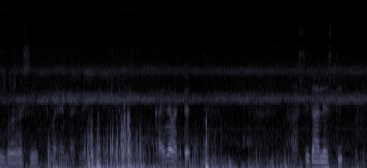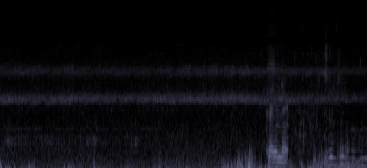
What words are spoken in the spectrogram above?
उभी अशी. टाकले काही नाही वाटतं. असती तर आली असती. काही नाही चल चल बघू.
